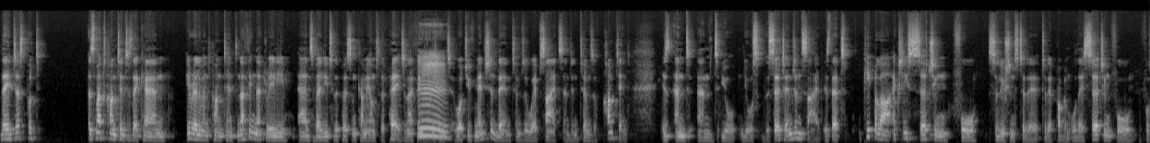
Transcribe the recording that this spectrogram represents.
they just put as much content as they can irrelevant content, nothing that really adds value to the person coming onto the page. And I think mm. what you've mentioned there in terms of websites and in terms of content is and and your your the search engine side is that people are actually searching for solutions to their to their problem or they're searching for for,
